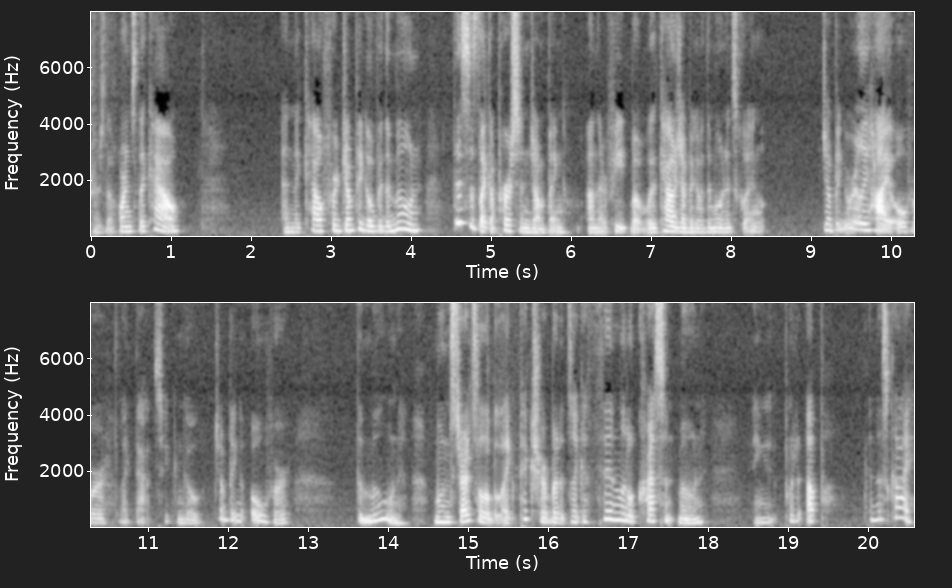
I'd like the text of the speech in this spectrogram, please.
There's the horns of the cow. And the cow for jumping over the moon. This is like a person jumping on their feet, but with cow jumping over the moon, it's going jumping really high over like that. So you can go jumping over the moon. Moon starts a little bit like picture, but it's like a thin little crescent moon. And you put it up in the sky.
